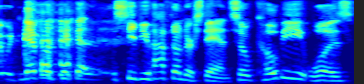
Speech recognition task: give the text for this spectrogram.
I would never pick that. Steve, you have to understand. So Kobe was,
